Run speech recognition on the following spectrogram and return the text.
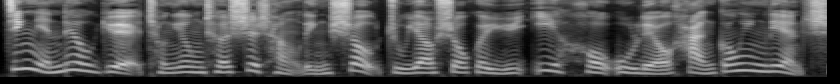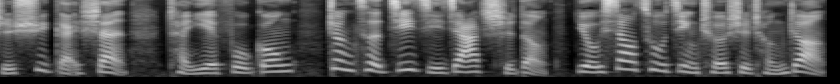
今年六月乘用车市场零售主要受惠于疫后物流和供应链持续改善、产业复工、政策积极加持等，有效促进车市成长。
